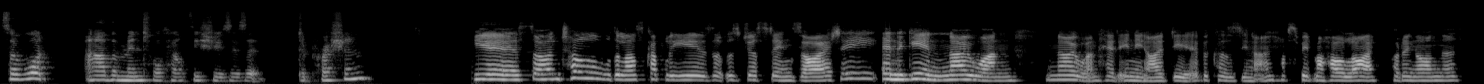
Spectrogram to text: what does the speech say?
So, what are the mental health issues? Is it depression? Yeah, so until the last couple of years, it was just anxiety. And again, no one, no one had any idea because, you know, I've spent my whole life putting on this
